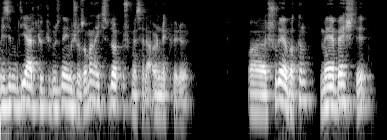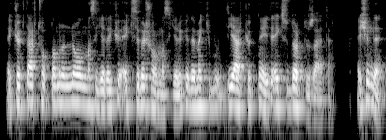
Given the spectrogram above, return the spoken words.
bizim diğer kökümüz neymiş o zaman? Eksi 4'müş mesela örnek veriyorum. Ee, şuraya bakın M 5'ti. E kökler toplamının ne olması gerekiyor? Eksi 5 olması gerekiyor. Demek ki bu diğer kök neydi? Eksi 4'tü zaten. E şimdi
